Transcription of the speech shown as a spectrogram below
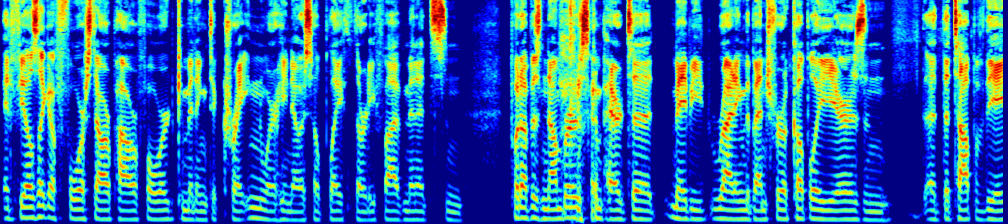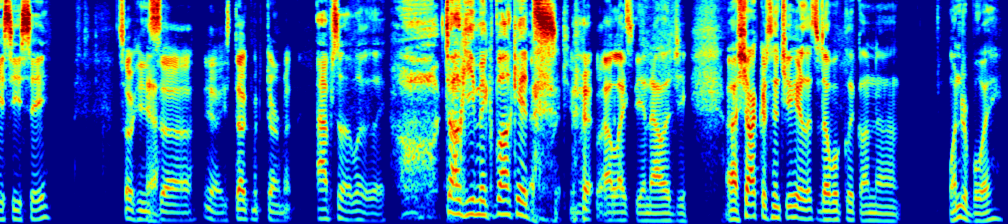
It feels like a four-star power forward committing to Creighton, where he knows he'll play 35 minutes and put up his numbers compared to maybe riding the bench for a couple of years and at the top of the ACC. So he's yeah, uh, yeah he's Doug McDermott. Absolutely, Dougie McBuckets. I like the analogy. Uh, Shaker, since you're here, let's double click on uh, Wonder Boy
